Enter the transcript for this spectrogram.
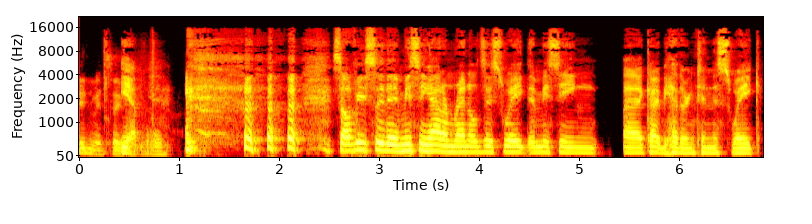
In mid-season yeah. so obviously they're missing Adam Reynolds this week. They're missing uh, Kobe Hetherington this week.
